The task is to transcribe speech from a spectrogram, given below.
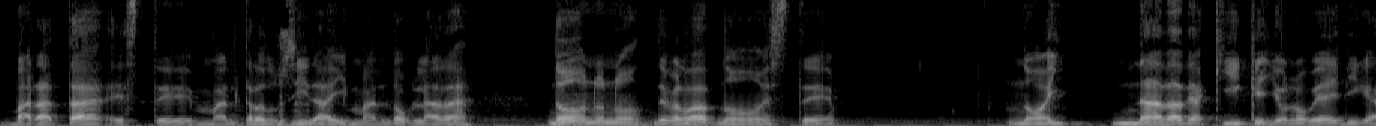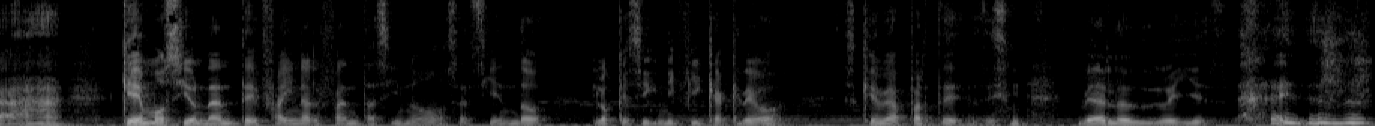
barata, este mal traducida y mal doblada. No, no, no, de verdad no, este no hay nada de aquí que yo lo vea y diga, ah, qué emocionante Final Fantasy, no, o sea, siendo lo que significa, creo. Es que ve aparte, vea los güeyes.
